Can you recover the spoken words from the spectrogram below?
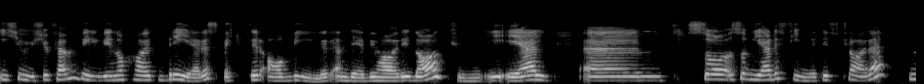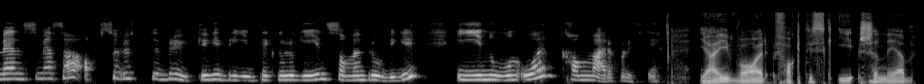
i 2025 vil vi nok ha et bredere spekter av biler enn det vi har i dag, kun i el. Så, så vi er definitivt klare. Men som jeg sa, absolutt bruke hybridteknologien som en brobygger i noen år kan være fornuftig. Jeg var faktisk i Genéve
